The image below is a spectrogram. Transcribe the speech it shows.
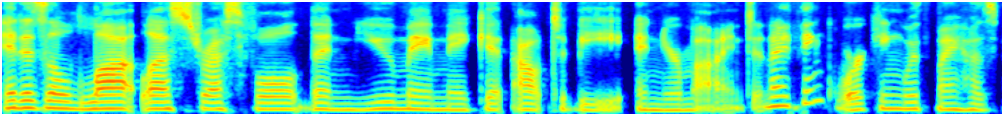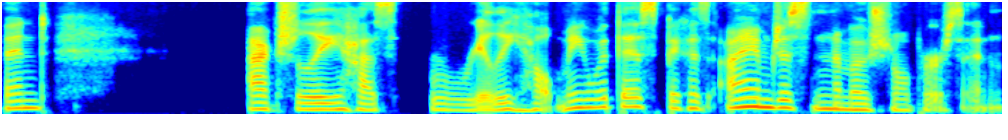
it is a lot less stressful than you may make it out to be in your mind. And I think working with my husband actually has really helped me with this because I am just an emotional person.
